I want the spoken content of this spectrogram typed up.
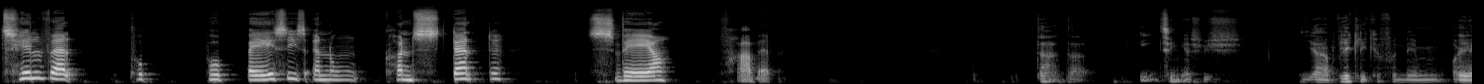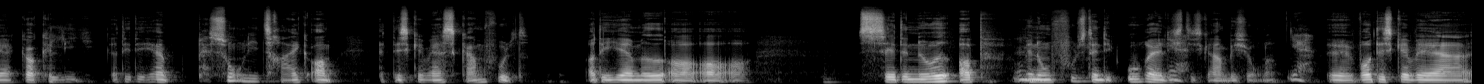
tilvalg på, på basis af nogle konstante, svære fravalg. Der, der er en ting, jeg synes, jeg virkelig kan fornemme, og jeg godt kan lide, og det er det her personlige træk om, at det skal være skamfuldt. Og det her med at, at, at sætte noget op mm. med nogle fuldstændig urealistiske yeah. ambitioner. Yeah. Øh, hvor det skal være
